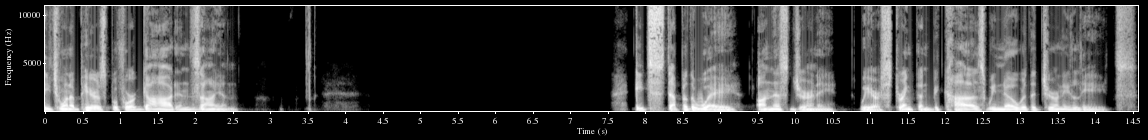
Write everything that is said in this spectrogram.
Each one appears before God in Zion. Each step of the way on this journey, we are strengthened because we know where the journey leads.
